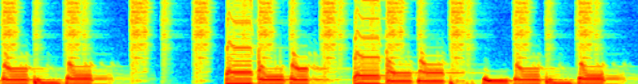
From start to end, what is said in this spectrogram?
Thank you.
